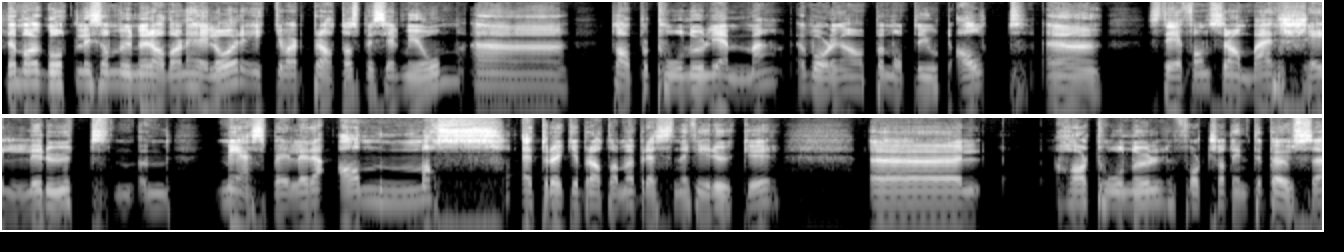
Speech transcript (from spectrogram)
De har gått liksom under radaren hele år. Ikke vært prata spesielt mye om. Eh, Taper 2-0 hjemme. Vålerenga har på en måte gjort alt. Stefan Strandberg skjeller ut medspillere en masse etter å ikke prata med pressen i fire uker. Uh, har 2-0 fortsatt inn til pause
